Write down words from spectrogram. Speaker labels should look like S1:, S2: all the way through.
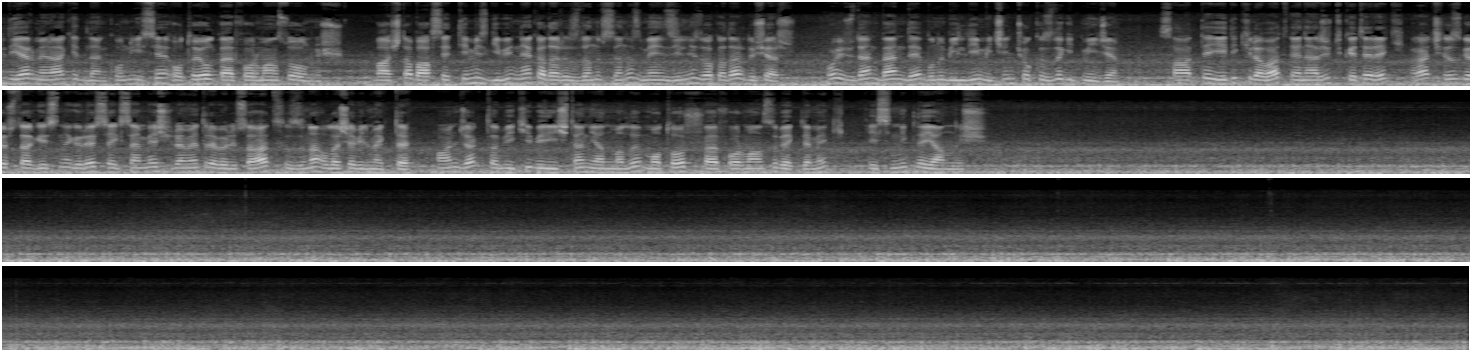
S1: Bir diğer merak edilen konu ise otoyol performansı olmuş. Başta bahsettiğimiz gibi ne kadar hızlanırsanız menziliniz o kadar düşer. O yüzden ben de bunu bildiğim için çok hızlı gitmeyeceğim. Saatte 7 kW enerji tüketerek araç hız göstergesine göre 85 km bölü saat hızına ulaşabilmekte. Ancak tabii ki bir içten yanmalı motor performansı beklemek kesinlikle yanlış.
